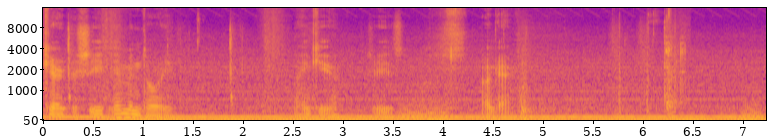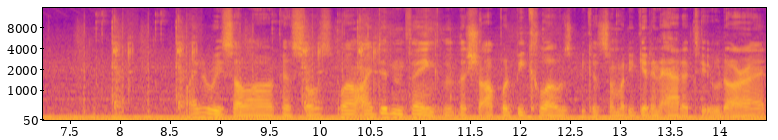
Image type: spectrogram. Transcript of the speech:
Character sheet, inventory. Thank you. Jeez. Okay. Why did we sell all our pistols? Well, I didn't think that the shop would be closed because somebody get an attitude, alright?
